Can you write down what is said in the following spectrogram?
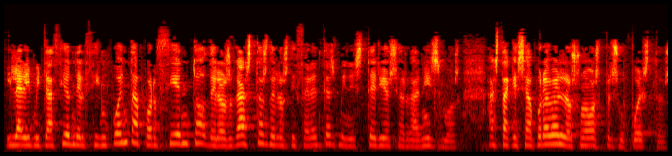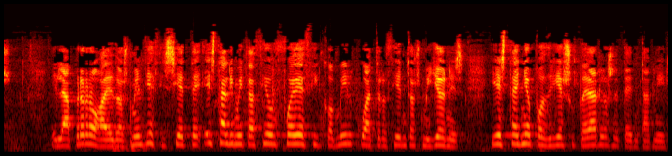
y la limitación del 50% de los gastos de los diferentes ministerios y organismos hasta que se aprueben los nuevos presupuestos. En la prórroga de 2017 esta limitación fue de 5.400 millones y este año podría superar los 70.000.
